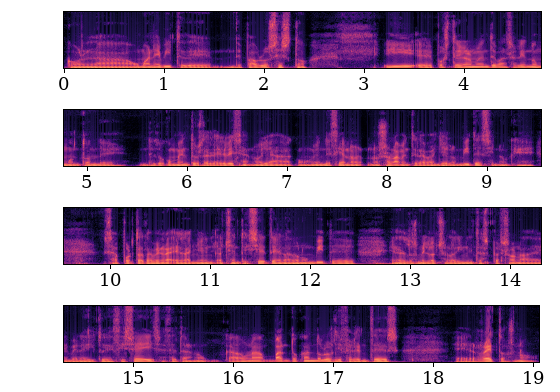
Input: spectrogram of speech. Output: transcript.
con la Humane Vitae de, Pablo VI y eh, posteriormente van saliendo un montón de, documentos de la Iglesia, no ya como bien decía no, no solamente el Evangelium Vitae, sino que se aporta también en el año 87 en la Donum Vitae, en el 2008 en la Dignitas Persona de Benedicto XVI, etcétera, ¿no? Cada una van tocando los diferentes eh, retos, ¿no?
